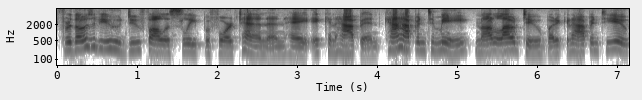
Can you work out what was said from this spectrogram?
For those of you who do fall asleep before 10, and hey, it can happen. Can't happen to me. Not allowed to, but it can happen to you.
